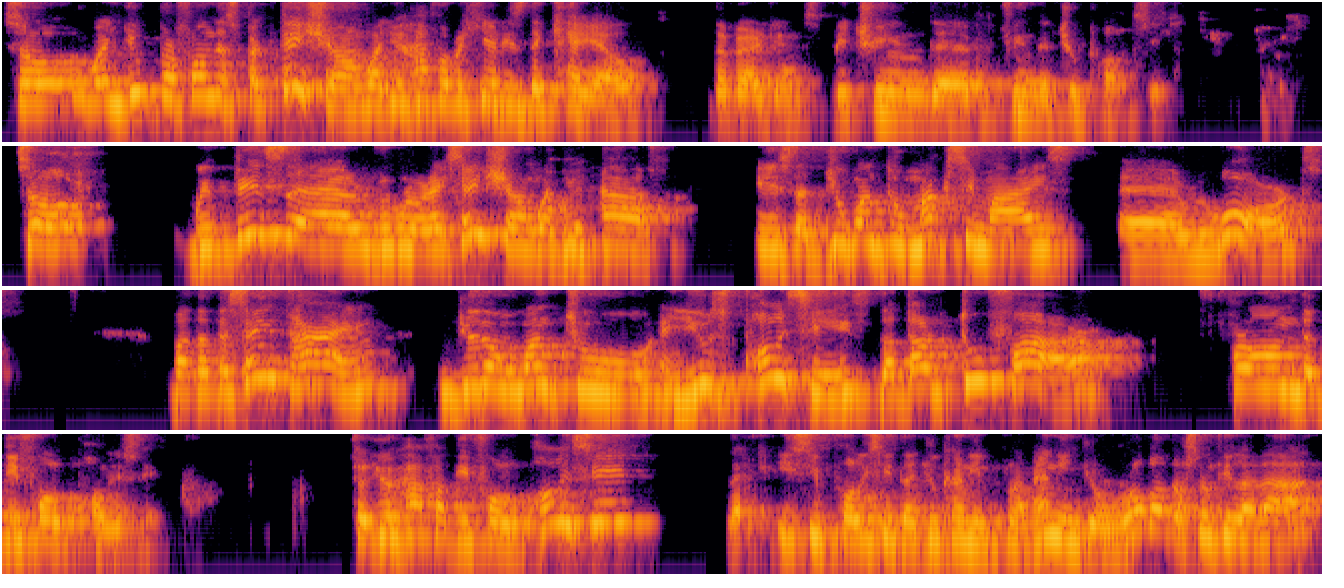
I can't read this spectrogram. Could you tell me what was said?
So when you perform the expectation, what you have over here is the KL, divergence between the, between the two policies. So with this uh, regularization, what you have is that you want to maximize uh, rewards, but at the same time, you don't want to use policies that are too far from the default policy. So you have a default policy, like easy policy that you can implement in your robot or something like that.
